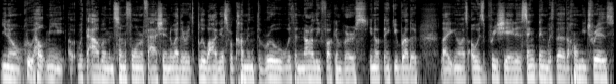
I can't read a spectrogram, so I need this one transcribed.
you know, who helped me uh, with the album in some form or fashion, whether it's Blue August for coming through with a gnarly fucking verse. You know, thank you, brother. Like, you know, it's always appreciated. Same thing with uh, the homie Triz,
